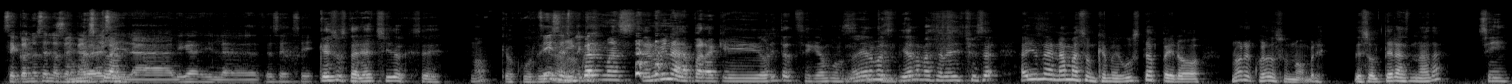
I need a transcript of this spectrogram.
se conocen los Se Vengadores mezclan. y la Liga y la DC, sí. que eso estaría chido que se ¿No? que ocurriera. Sí, ¿Y sí, ¿no? cuál más? Termina para que ahorita sigamos. No, ya nomás, ya nomás había dicho esa. Hay una en Amazon que me gusta, pero no recuerdo su nombre. ¿De solteras nada? Sí.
